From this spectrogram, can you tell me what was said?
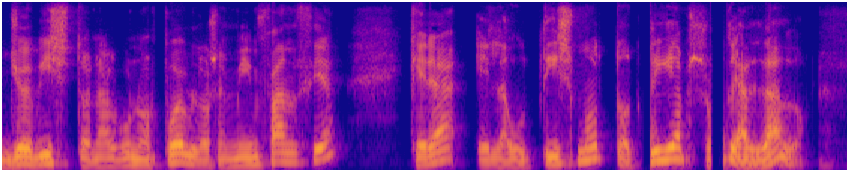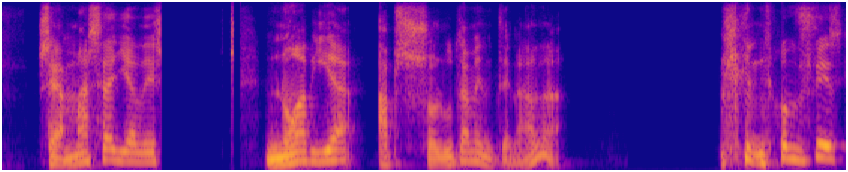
yo he visto en algunos pueblos en mi infancia, que era el autismo total y absoluto de al lado. O sea, más allá de eso, no había absolutamente nada. Entonces,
